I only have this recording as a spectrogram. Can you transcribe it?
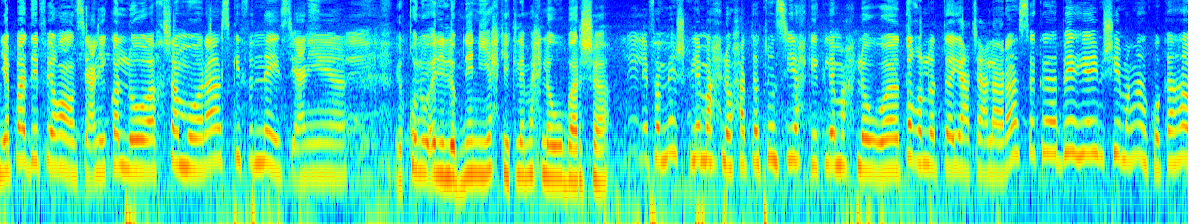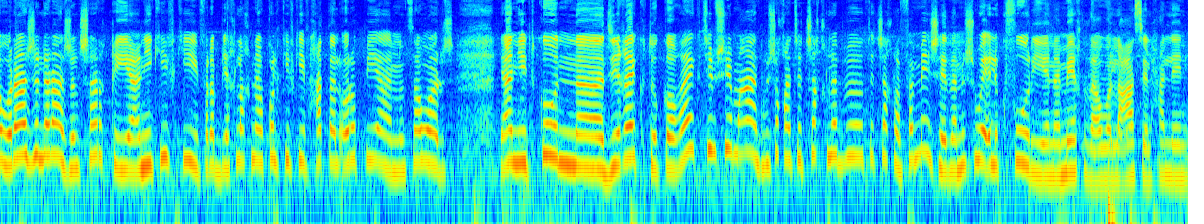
y a pas différence يعني كله خشم وراس كيف الناس. يعني آه، يقولوا اللي اللبناني يحكي كلام حلو برشا لا فماش كلام حلو حتى تونسي يحكي كلام حلو تغلط يعطي على راسك باهي يمشي معاك وكها وراجل راجل شرقي يعني كيف كيف؟ ربي خلقنا كل كيف كيف حتى ال européens ما نتصورش. يعني تكون direct و correct يمشي معاك باش تقعد تتشقلب تتشقلب. فماش هذا مش وائل كفوري أنا ماخذة ولا عاصي الحلاني.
